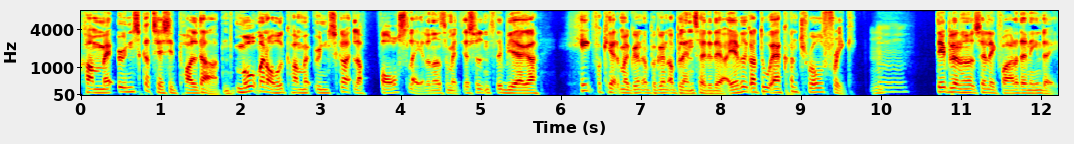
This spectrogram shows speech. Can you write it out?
komme med ønsker til sit polterabend? Må man overhovedet komme med ønsker eller forslag eller noget som helst? Jeg synes, det virker helt forkert, at man begynder, begynder at blande sig i det der. Og jeg ved godt, du er control freak. Mm. Det bliver du nødt til at lægge fra dig den ene dag.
